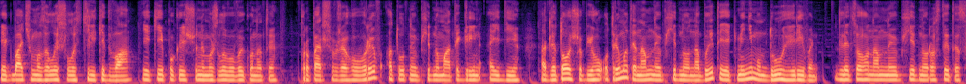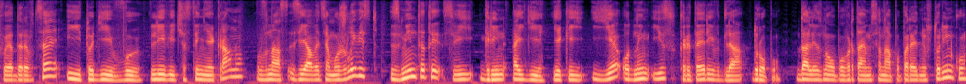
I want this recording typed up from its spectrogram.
Як бачимо, залишилось тільки два, які поки що неможливо виконати. Про перше вже говорив, а тут необхідно мати Green ID. А для того, щоб його отримати, нам необхідно набити як мінімум другий рівень. Для цього нам необхідно ростити своє деревце, і тоді в лівій частині екрану в нас з'явиться можливість змінити свій Green ID, який є одним із критеріїв для дропу. Далі знову повертаємося на попередню сторінку,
